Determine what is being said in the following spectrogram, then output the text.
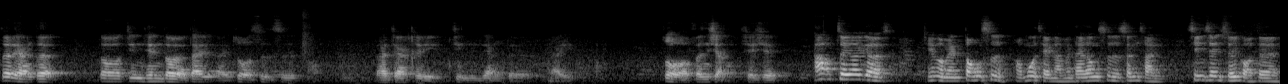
这两个都今天都有带来做试吃，大家可以尽量的来做分享，谢谢。好，最后一个。请我们东市，哦，目前我们台中市生产新鲜水果的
